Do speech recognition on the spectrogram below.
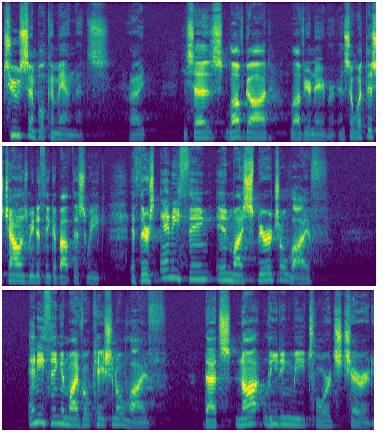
two simple commandments, right? He says, Love God, love your neighbor. And so, what this challenged me to think about this week if there's anything in my spiritual life, anything in my vocational life that's not leading me towards charity,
